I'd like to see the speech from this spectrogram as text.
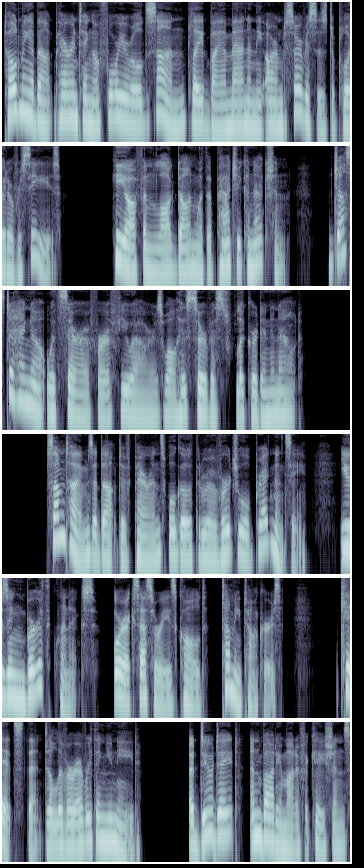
told me about parenting a four year old son played by a man in the armed services deployed overseas. He often logged on with a patchy connection, just to hang out with Sarah for a few hours while his service flickered in and out. Sometimes adoptive parents will go through a virtual pregnancy using birth clinics or accessories called tummy talkers, kits that deliver everything you need. A due date and body modifications,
